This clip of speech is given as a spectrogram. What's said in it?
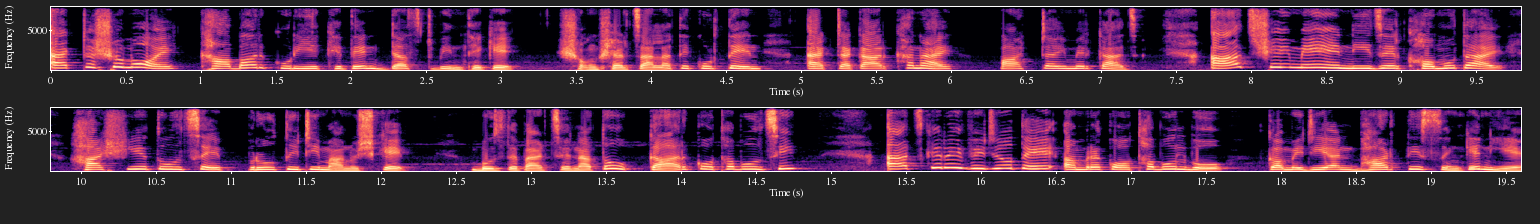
একটা সময় খাবার কুড়িয়ে খেতেন ডাস্টবিন থেকে। সংসার চালাতে করতেন একটা কারখানায় পার্ট টাইমের কাজ। আজ সেই মেয়ে নিজের ক্ষমতায় হাসিয়ে তুলছে প্রতিটি মানুষকে। বুঝতে পারছে না তো কার কথা বলছি? আজকের এই ভিডিওতে আমরা কথা বলব কমেডিয়ান ভারতী সিংকে নিয়ে।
